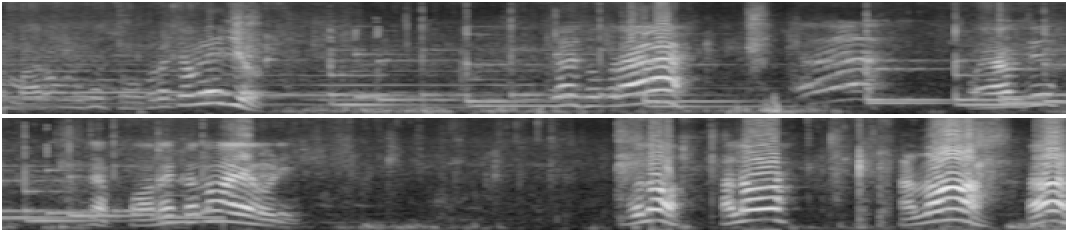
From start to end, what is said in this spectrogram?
મારો ઓળખો છોકરો લઈ ગયો? આવજે. ફોને કનો આયો વળી? બોલો હલો? હલો? હા.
